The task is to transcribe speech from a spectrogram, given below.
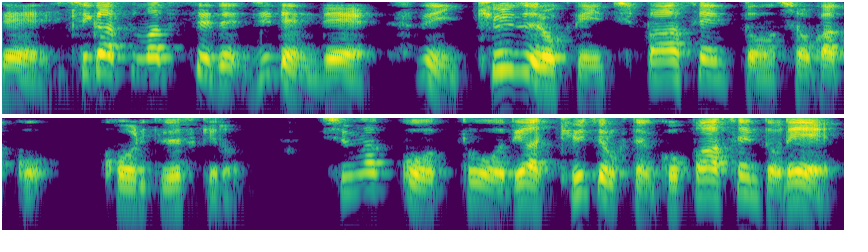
で、7月末時点で、すでに96.1%の小学校、公立ですけど、中学校等では96.5%で、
